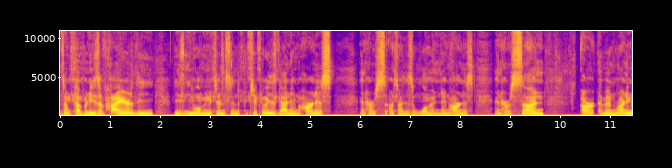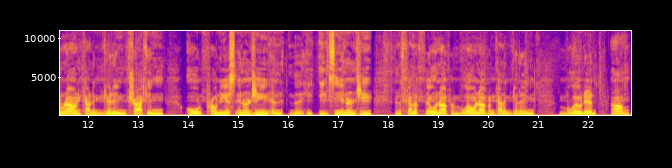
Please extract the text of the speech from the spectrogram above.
some companies have hired the these evil mutants, and particularly this guy named Harness and her I'm sorry, there's a woman named Harness and her son are have been running around kind of getting tracking old Proteus energy and the, he eats the energy and it's kind of filling up and blowing up and kind of getting bloated. Um,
